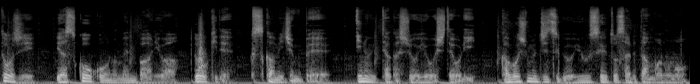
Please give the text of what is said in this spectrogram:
当時安高校のメンバーには同期で楠上淳平乾隆を擁しており鹿児島実業優勢とされたものの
